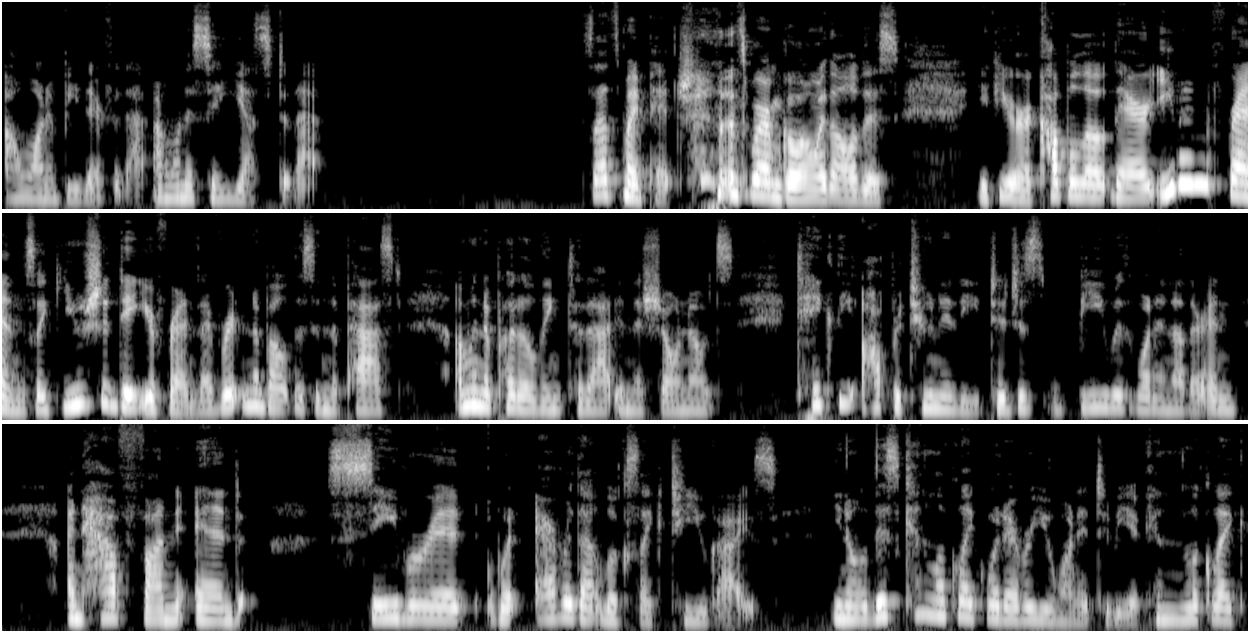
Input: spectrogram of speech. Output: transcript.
I want to be there for that. I want to say yes to that. So that's my pitch. that's where I'm going with all of this. If you're a couple out there, even friends, like you should date your friends. I've written about this in the past. I'm going to put a link to that in the show notes. Take the opportunity to just be with one another and and have fun and savor it whatever that looks like to you guys. You know, this can look like whatever you want it to be. It can look like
